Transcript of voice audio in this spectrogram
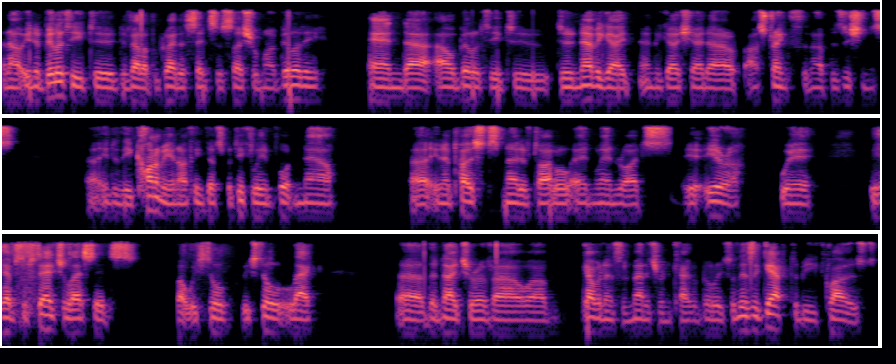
and our inability to develop a greater sense of social mobility and uh, our ability to, to navigate and negotiate our, our strengths and our positions uh, into the economy. And I think that's particularly important now uh, in a post native title and land rights era where we have substantial assets, but we still, we still lack uh, the nature of our um, governance and management capability. So there's a gap to be closed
